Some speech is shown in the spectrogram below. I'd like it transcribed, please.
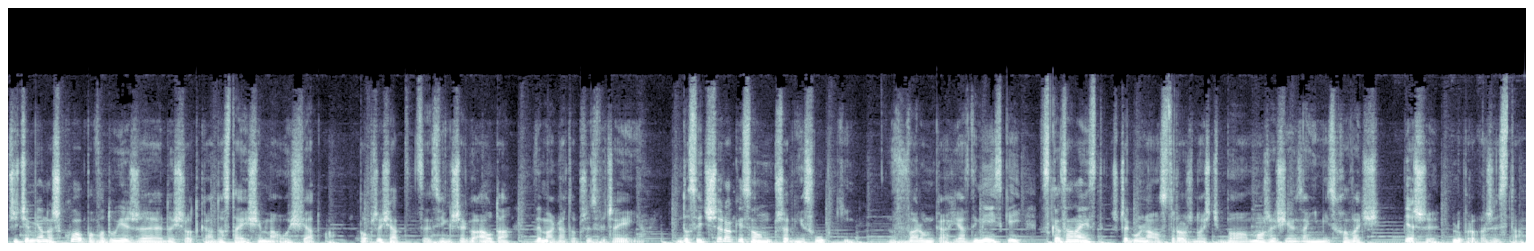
przyciemnione szkło powoduje, że do środka dostaje się mało światła. Po przesiadce z większego auta wymaga to przyzwyczajenia. Dosyć szerokie są przednie słupki. W warunkach jazdy miejskiej wskazana jest szczególna ostrożność, bo może się za nimi schować pieszy lub rowerzysta.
